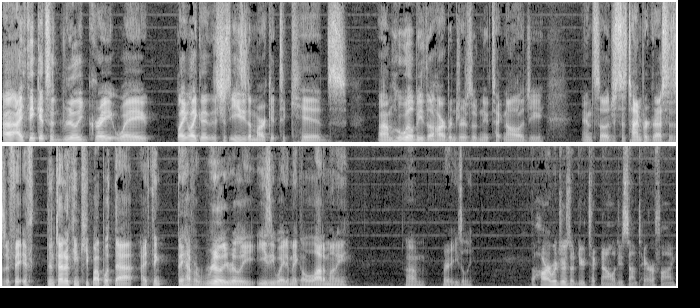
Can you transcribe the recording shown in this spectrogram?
Uh, I think it's a really great way. Like like it's just easy to market to kids, um, who will be the harbingers of new technology. And so, just as time progresses, if it, if Nintendo can keep up with that, I think they have a really really easy way to make a lot of money, um, very easily. The harbingers of new technology sound terrifying.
